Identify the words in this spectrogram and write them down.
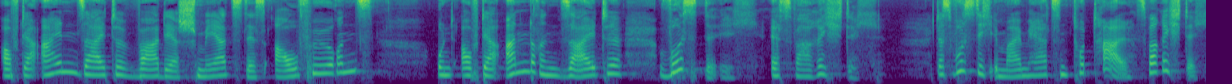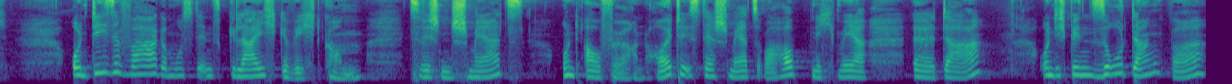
Auf der einen Seite war der Schmerz des Aufhörens und auf der anderen Seite wusste ich, es war richtig. Das wusste ich in meinem Herzen total. Es war richtig. Und diese Waage musste ins Gleichgewicht kommen zwischen Schmerz und Aufhören. Heute ist der Schmerz überhaupt nicht mehr äh, da. Und ich bin so dankbar,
